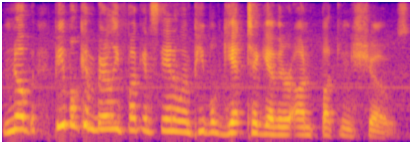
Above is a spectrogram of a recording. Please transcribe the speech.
No, people can barely fucking stand it when people get together on fucking shows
